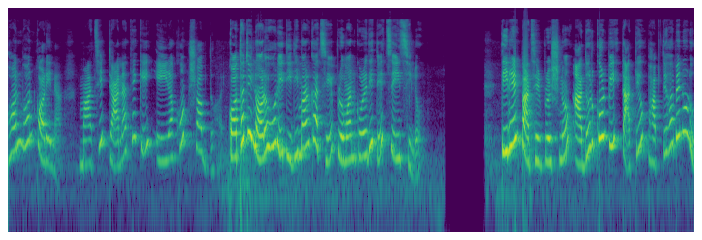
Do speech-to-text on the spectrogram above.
ভন ভন করে না। মাছির ডানা থেকেই এই রকম শব্দ হয়। কথাটি নরহরি দিদিমার কাছে প্রমাণ করে দিতে চেয়েছিল। তিনের পাঁচের প্রশ্ন, আদর করবি? তাতেও ভাবতে হবে নরু।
